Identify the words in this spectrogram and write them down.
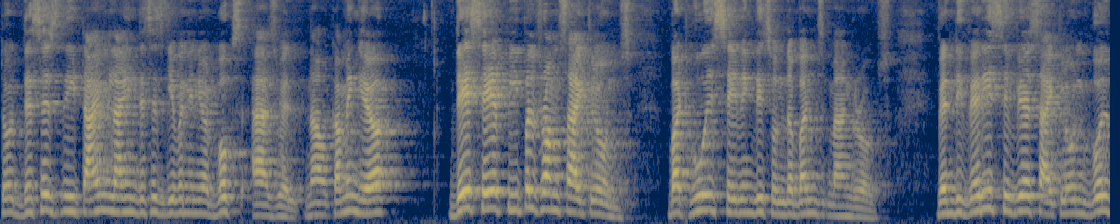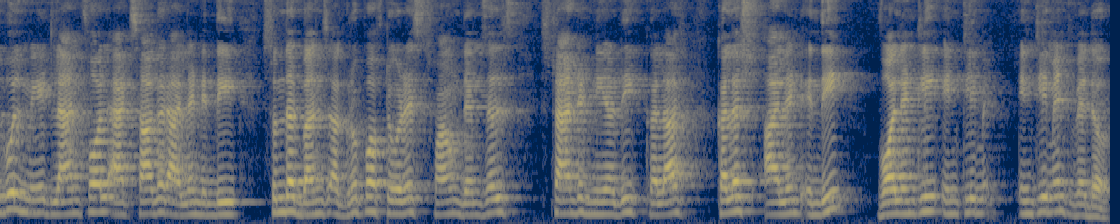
So this is the timeline, this is given in your books as well. Now coming here, they save people from cyclones, but who is saving the Sundarbans mangroves? When the very severe cyclone Bulbul made landfall at Sagar Island in the Sundarbans, a group of tourists found themselves stranded near the Kalash, Kalash Island in the violently inclement, inclement weather.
